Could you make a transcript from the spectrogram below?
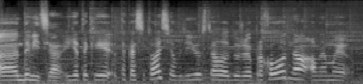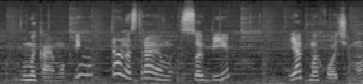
Е, дивіться, є таки, така ситуація, водію стало дуже прохолодно, але ми вмикаємо клімат та настраюємо собі, як ми хочемо.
